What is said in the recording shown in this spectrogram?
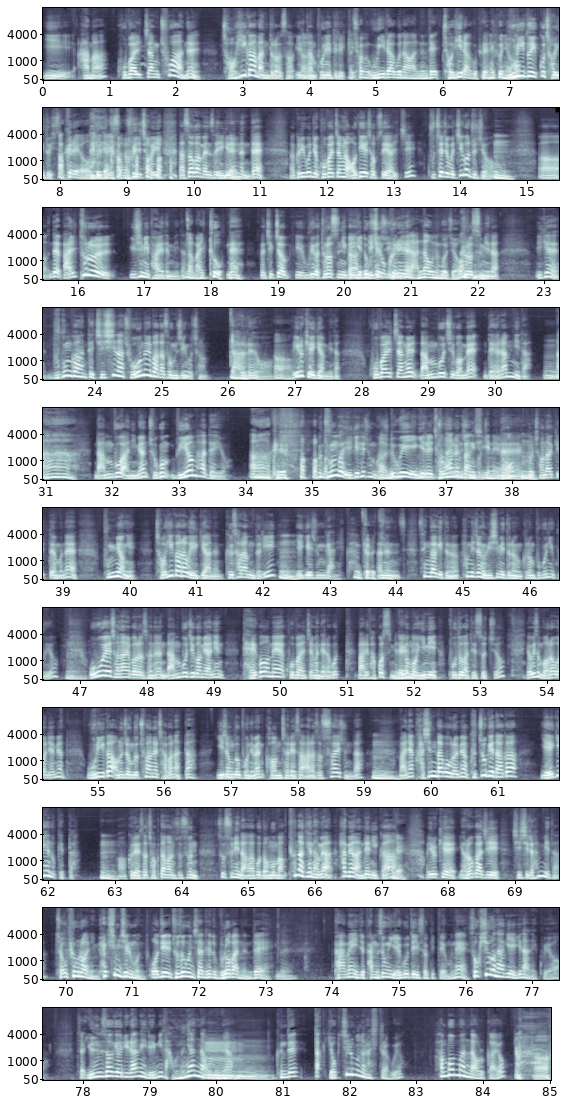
이 아마 고발장 초안을 저희가 만들어서 일단 어. 보내드릴게요. 아, 처음에 우리라고 나왔는데 저희라고 표현했군요. 네. 우리도 있고 저희도 있어요. 아 그래요. 둘다 그러니까 있어요. 우리 저희 다 써가면서 얘기를 네. 했는데 아, 그리고 이제 고발장을 어디에 접수해야 할지 구체적으로 찍어주죠. 음. 어 근데 말투를 유심히 봐야 됩니다. 아, 말투. 네. 그러니까 직접 우리가 들었으니까 이게 녹취록 글에는 안 나오는 거죠. 그렇습니다. 음. 이게 누군가한테 지시나 조언을 받아서 움직인 것처럼 말을 아. 해요. 어. 이렇게 얘기합니다. 고발장을 남부지검에 내랍니다. 음. 아. 남부 아니면 조금 위험하대요. 아, 그래요? 누군가 얘기해 준 아, 거죠. 아, 누구의 얘기를 음, 전하는 방식이네요. 네, 음. 그걸 전했기 때문에 분명히 저희가라고 얘기하는 그 사람들이 음. 얘기해 준 게 아닐까라는 음, 그렇죠. 생각이 드는 합리적 의심이 드는 그런 부분이고요. 음. 오후에 전화를 걸어서는 남부지검이 아닌 대검의 고발장을 내라고 말을 바꿨습니다. 네네. 이건 뭐 이미 보도가 됐었죠. 여기서 뭐라고 하냐면 우리가 어느 정도 초안을 잡아놨다. 이 정도 보내면 검찰에서 알아서 수사해 준다. 음. 만약 가신다고 그러면 그쪽에다가 얘기해 놓겠다. 음. 어, 그래서 적당한 수순, 수순이 나가고 너무 막 편하게 나면 하면 안 되니까 네. 이렇게 여러 가지 지시를 합니다. 자, 우평론가님 핵심 질문. 어제 조성은 씨한테도 물어봤는데 네. 밤에 이제 방송이 예고돼 있었기 때문에 속 시원하게 얘기는 안 했고요. 자, 윤석열이라는 이름이 나오느냐 안 나오느냐. 음. 근데 딱 역질문을 하시더라고요. 한 번만 나올까요? 어.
